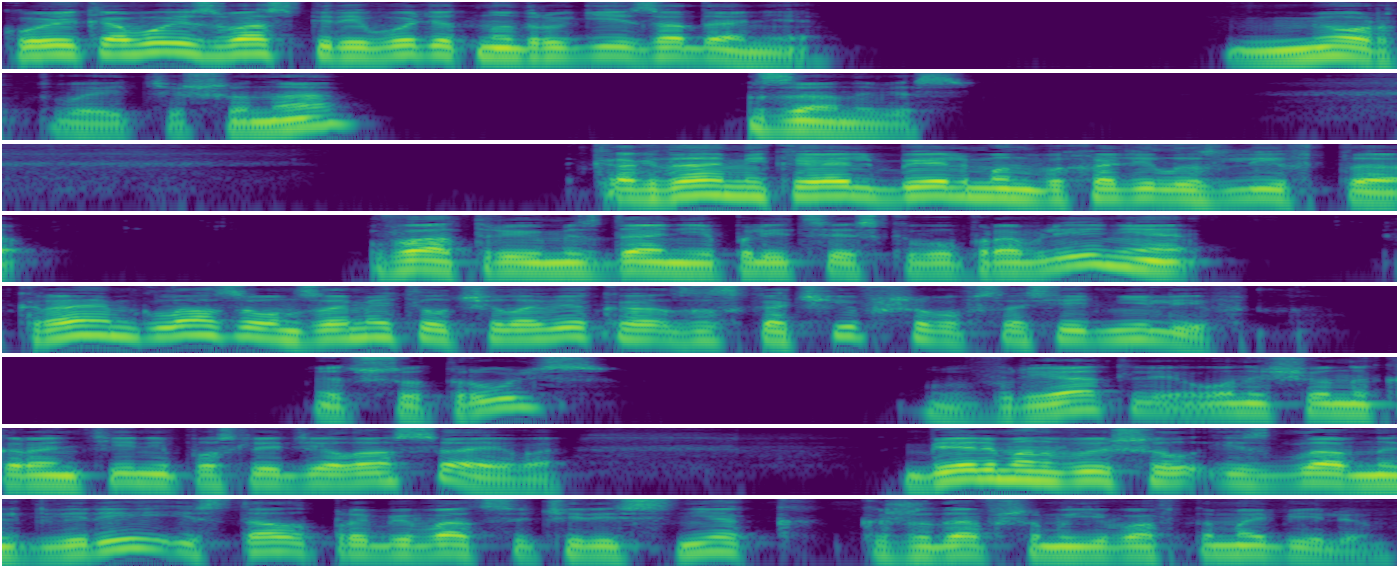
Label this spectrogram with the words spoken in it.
Кое-кого из вас переводят на другие задания. Мертвая тишина. Занавес. Когда Микаэль Бельман выходил из лифта в атриуме здания полицейского управления, краем глаза он заметил человека, заскочившего в соседний лифт. Это что, Трульс? Вряд ли, он еще на карантине после дела Асаева. Бельман вышел из главных дверей и стал пробиваться через снег к ожидавшему его автомобилю.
